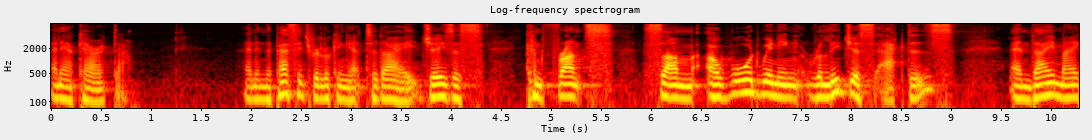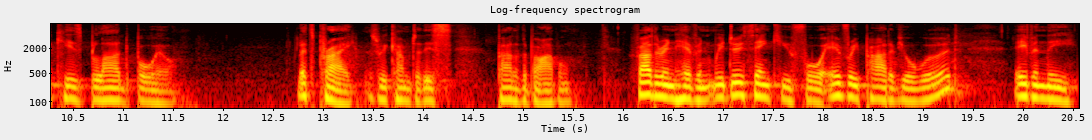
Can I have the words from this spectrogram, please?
and our character. And in the passage we're looking at today, Jesus confronts some award winning religious actors and they make his blood boil. Let's pray as we come to this part of the Bible. Father in heaven, we do thank you for every part of your word, even the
